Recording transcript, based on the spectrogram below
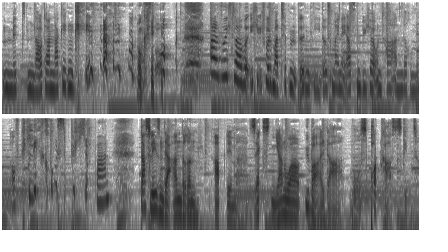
mit lauter nackigen Kindern. Okay. So. Also ich glaube, ich, ich würde mal tippen irgendwie, dass meine ersten Bücher unter anderem Aufklärungsbücher waren. Das Lesen der anderen ab dem 6. Januar überall da, wo es Podcasts gibt.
